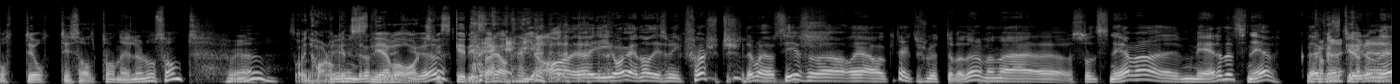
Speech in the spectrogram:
80-80 i saltvann, eller noe sånt. Ja. Så han har nok et snev av artsfisker i seg, ja. Ja, jeg var jo en av de som gikk først, det må jeg jo si, så, og jeg har jo ikke tenkt å slutte med det, men jeg, så et snev er mer enn et snev. Det er ikke tvil om det.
